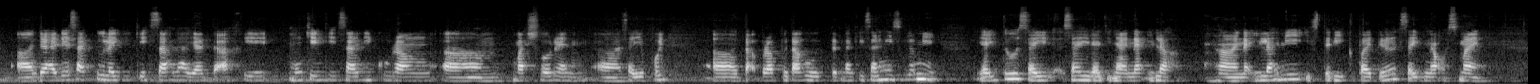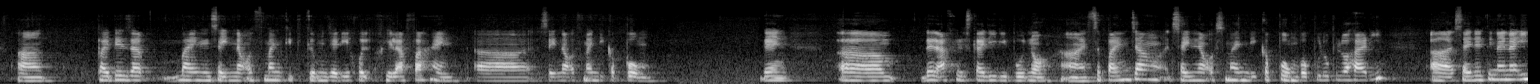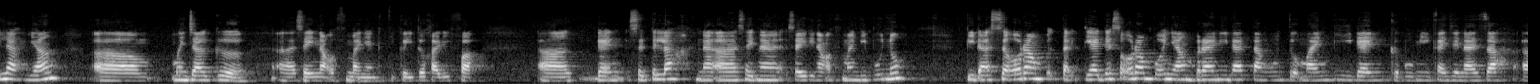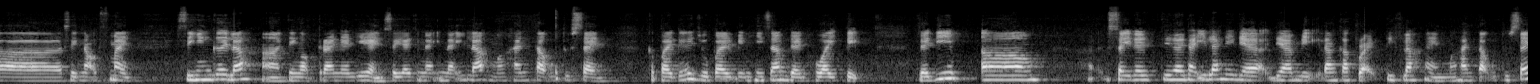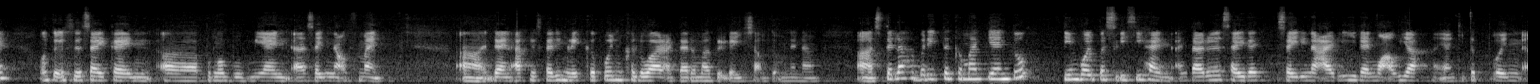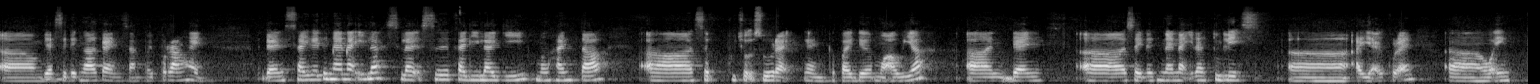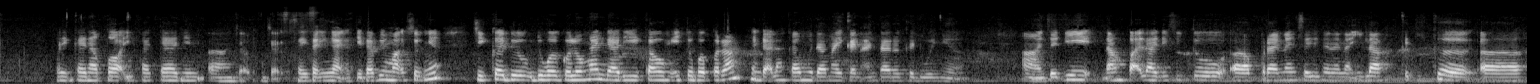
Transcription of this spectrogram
Uh, dan ada satu lagi kisah lah yang terakhir. Mungkin kisah ni kurang um, masyur kan. Uh, saya pun uh, tak berapa tahu tentang kisah ni sebelum ni. Iaitu saya saya dah tina Nailah. Ha, Nailah ni isteri kepada Sayyidina Osman. Uh, pada zaman Sayyidina Uthman ketika menjadi khilafah kan uh, Sayyidina Uthman dikepung. Dan um, dan akhir sekali dibunuh. Uh, sepanjang Sayyidina Uthman dikepung berpuluh-puluh hari uh, Sayyidatina Nailah yang uh, menjaga uh, Sayyidina Uthman yang ketika itu khalifah. Uh, dan setelah uh, Sayyidina, Sayyidina Uthman dibunuh tidak seorang tak tiada seorang pun yang berani datang untuk mandi dan kebumikan jenazah uh, Sayyidina Uthman. Sehinggalah uh, tengok peranan dia kan. Sayyidina Inailah menghantar utusan kepada Jubair bin Hizam dan Huwaitib. Jadi um, Sayyidina Inailah ni dia dia ambil langkah proaktif lah kan menghantar utusan untuk selesaikan uh, pengebumian uh, Sayyidina Uthman. Uh, dan akhir sekali mereka pun keluar antara Maghrib dan Isya untuk menenang Uh, setelah berita kematian tu timbul perselisihan antara Sayyidina Ali dan Muawiyah yang kita pun uh, biasa dengar kan sampai perang kan. Dan Sayyidatina Nailah sekali lagi menghantar uh, sepucuk surat kan kepada Muawiyah uh, dan uh, Sayyidatina Nailah tulis uh, ayat Al-Quran uh, wa in Ringkaian ta'ifatan ni uh, saya tak ingat okay, tapi maksudnya jika du- dua golongan dari kaum itu berperang hendaklah kamu damaikan antara keduanya uh, jadi nampaklah di situ uh, peranan Sayyidina Nailah ketika uh,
